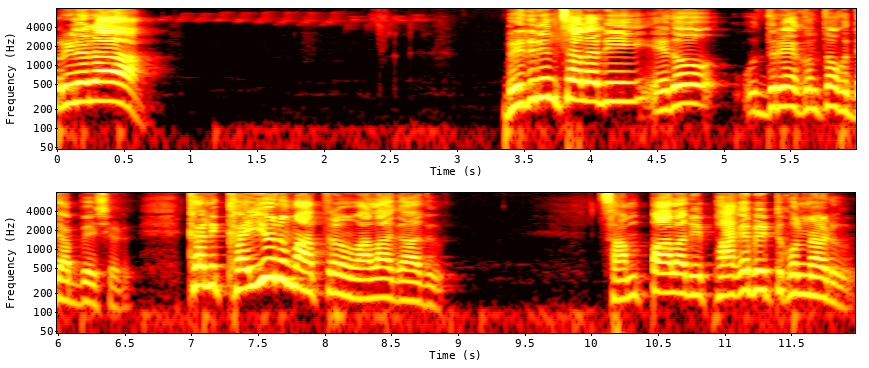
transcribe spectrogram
ప్రియులరా బెదిరించాలని ఏదో ఉద్రేకంతో ఒక దెబ్బేశాడు కానీ కయ్యూను మాత్రం అలా కాదు. చంపాలని పగబెట్టుకున్నాడు.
